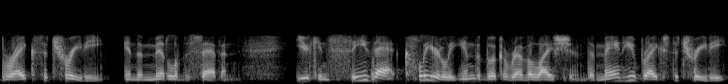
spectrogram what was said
breaks a treaty in the middle of the 7. You can see that clearly in the book of Revelation. The man who breaks the treaty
